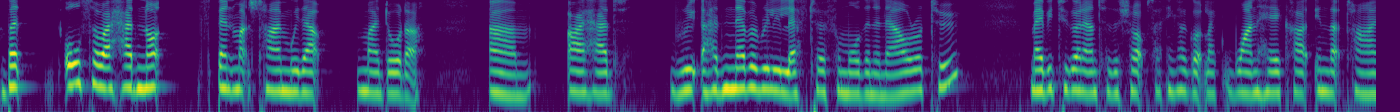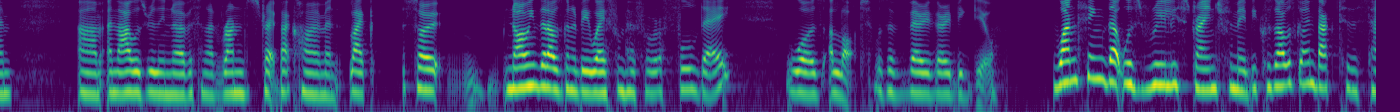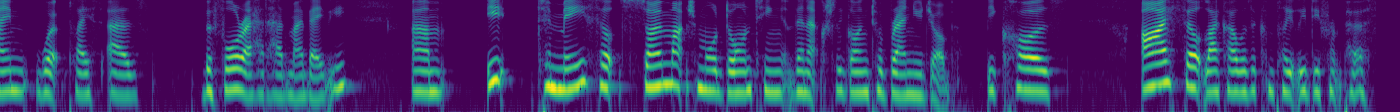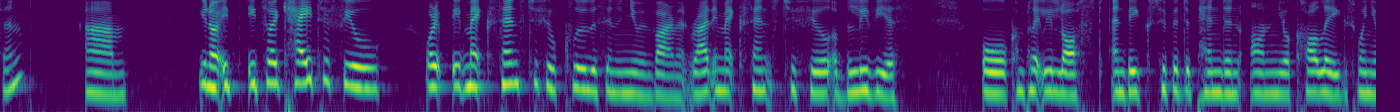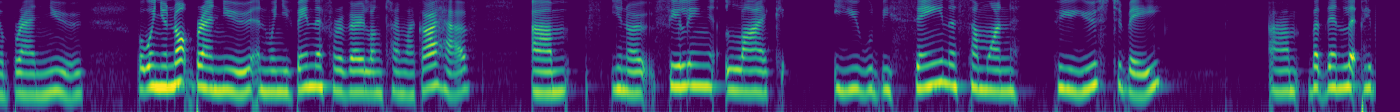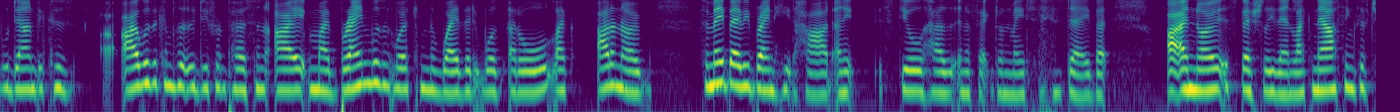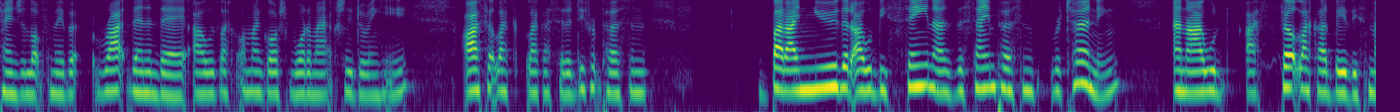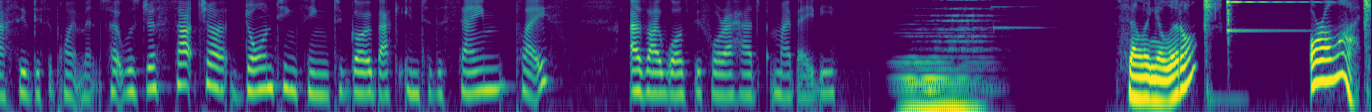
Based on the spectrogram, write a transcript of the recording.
but also I had not spent much time without my daughter. Um, I had re- I had never really left her for more than an hour or two, maybe to go down to the shops. I think I got like one haircut in that time, um, and I was really nervous, and I'd run straight back home, and like so, knowing that I was going to be away from her for a full day was a lot. Was a very very big deal. One thing that was really strange for me because I was going back to the same workplace as before I had had my baby. Um, it to me felt so much more daunting than actually going to a brand new job because I felt like I was a completely different person. Um, you know, it, it's okay to feel, or it, it makes sense to feel clueless in a new environment, right? It makes sense to feel oblivious or completely lost and be super dependent on your colleagues when you're brand new. But when you're not brand new and when you've been there for a very long time, like I have, um, f- you know, feeling like you would be seen as someone who you used to be, um, but then let people down because I was a completely different person. I my brain wasn't working the way that it was at all. Like I don't know, for me, baby brain hit hard, and it still has an effect on me to this day. But I know, especially then, like now things have changed a lot for me. But right then and there, I was like, oh my gosh, what am I actually doing here? I felt like, like I said, a different person but I knew that I would be seen as the same person returning and I would I felt like I'd be this massive disappointment. So it was just such a daunting thing to go back into the same place as I was before I had my baby. Selling a little or a lot?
